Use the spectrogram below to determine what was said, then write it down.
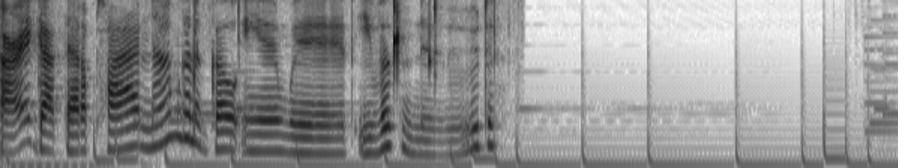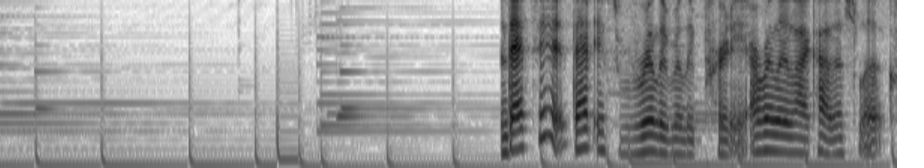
All right, got that applied. Now I'm gonna go in with Eva's Nude. That's it. That is really, really pretty. I really like how this looks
